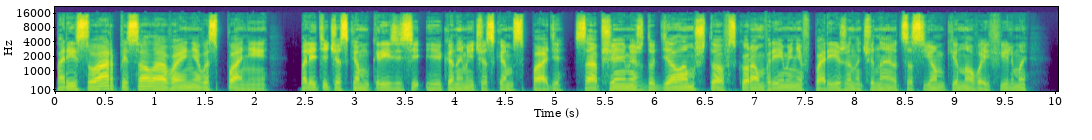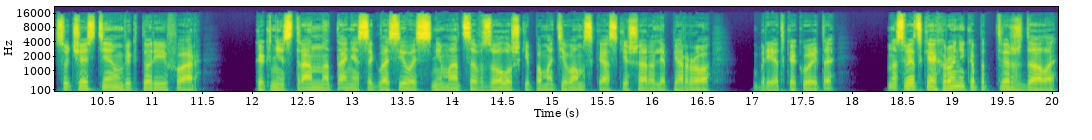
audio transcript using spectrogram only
Пари Суар писала о войне в Испании, политическом кризисе и экономическом спаде, сообщая между делом, что в скором времени в Париже начинаются съемки новой фильмы с участием Виктории Фар. Как ни странно, Таня согласилась сниматься в «Золушке» по мотивам сказки Шарля Перро. Бред какой-то. Но светская хроника подтверждала,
